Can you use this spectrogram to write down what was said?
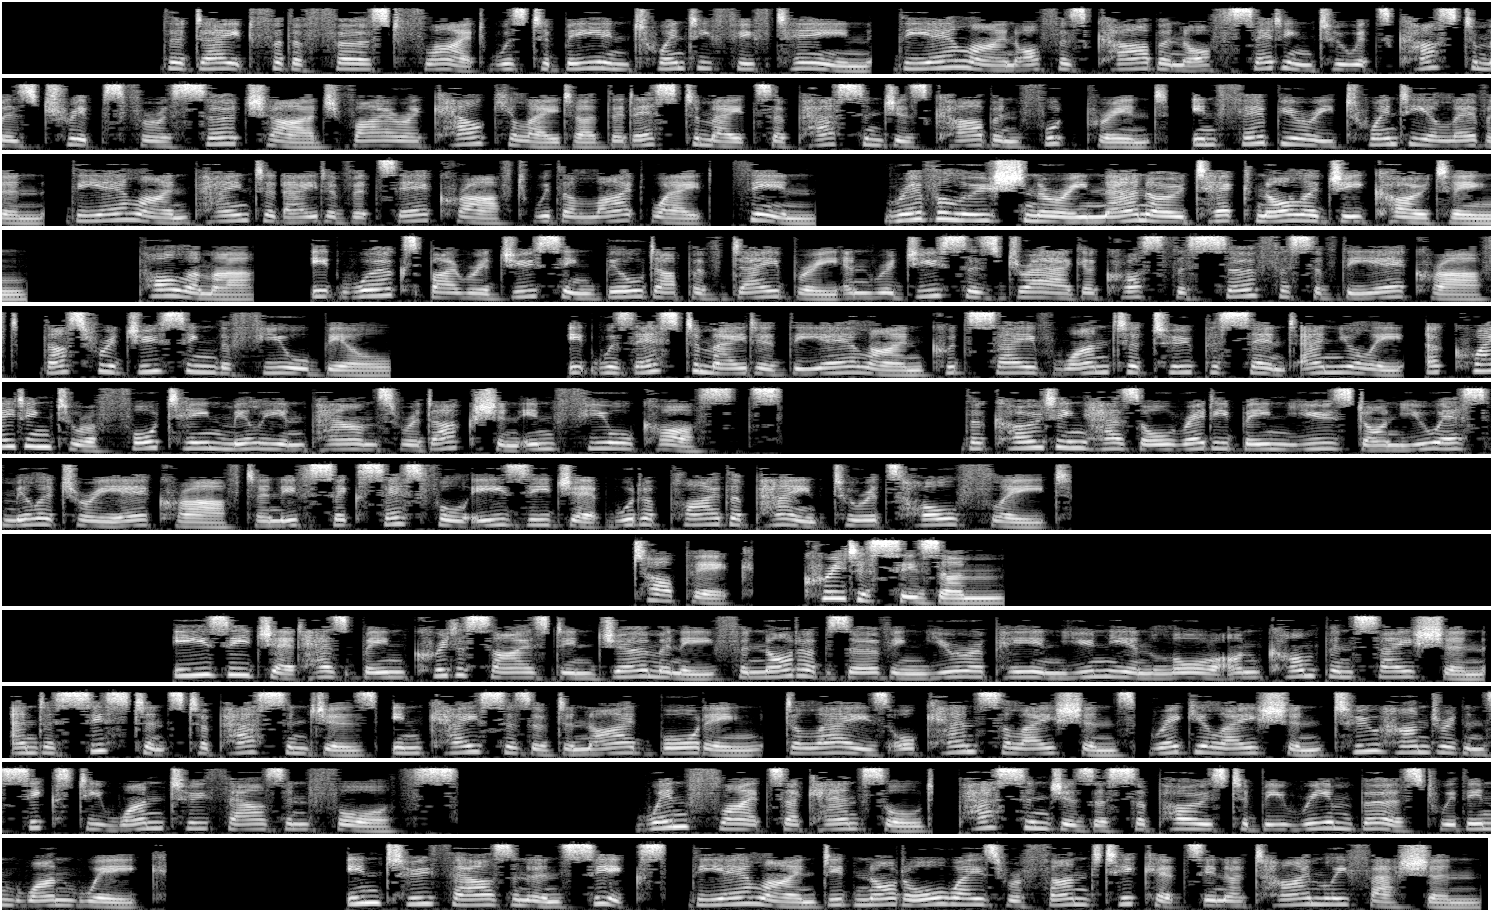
The date for the first flight was to be in 2015. The airline offers carbon offsetting to its customers' trips for a surcharge via a calculator that estimates a passenger's carbon footprint. In February 2011, the airline painted eight of its aircraft with a lightweight, thin, revolutionary nanotechnology coating polymer. It works by reducing buildup of debris and reduces drag across the surface of the aircraft, thus reducing the fuel bill. It was estimated the airline could save 1–2% annually, equating to a £14 million reduction in fuel costs. The coating has already been used on U.S. military aircraft and if successful EasyJet would apply the paint to its whole fleet. Topic: Criticism. EasyJet has been criticized in Germany for not observing European Union law on compensation and assistance to passengers in cases of denied boarding, delays or cancellations Regulation 261-2004. When flights are cancelled, passengers are supposed to be reimbursed within one week. In 2006, the airline did not always refund tickets in a timely fashion.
